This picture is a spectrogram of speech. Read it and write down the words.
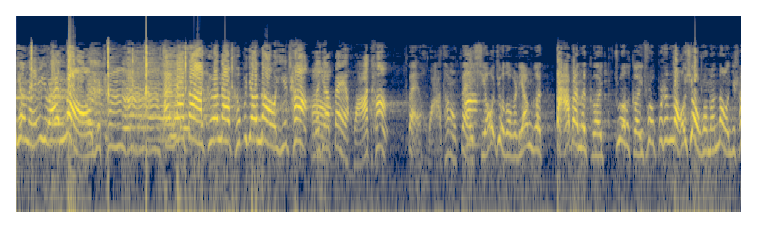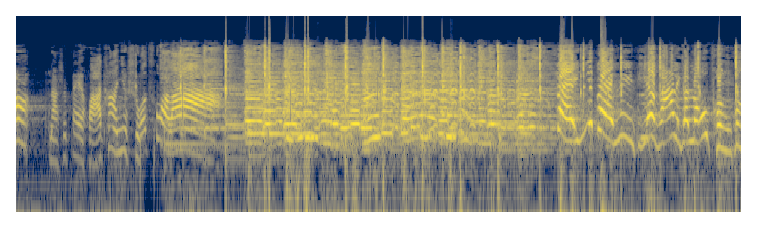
庭内院闹一场。哎呀，大哥，那可不叫闹一场，那叫拜花堂。拜花堂，拜小舅子，我两个打扮的搁桌子搁一坨，不是闹笑话吗？闹一场。那是拜花堂，你说错啦。拜一拜恁爹，俺那个老碰碰。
